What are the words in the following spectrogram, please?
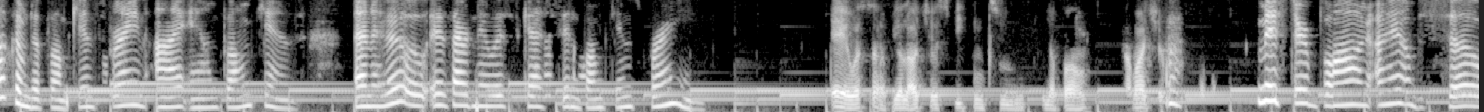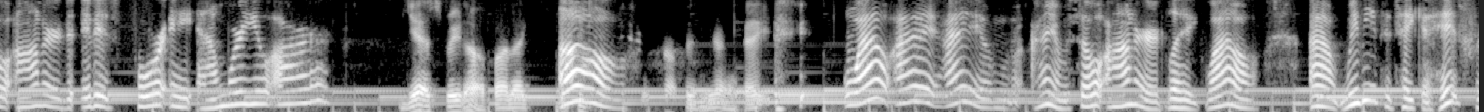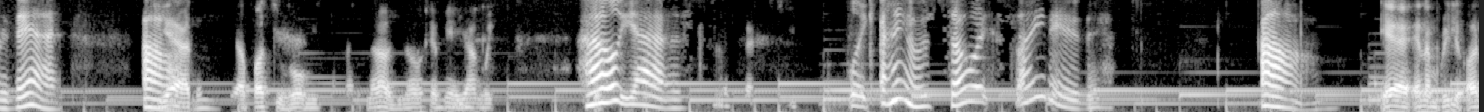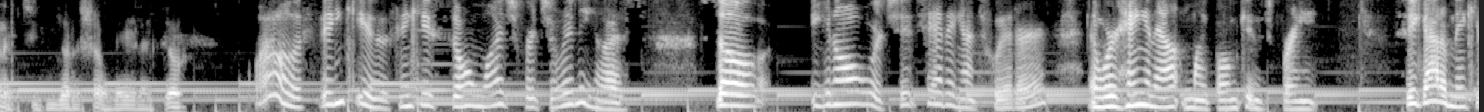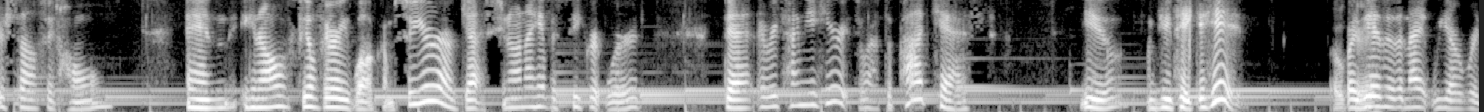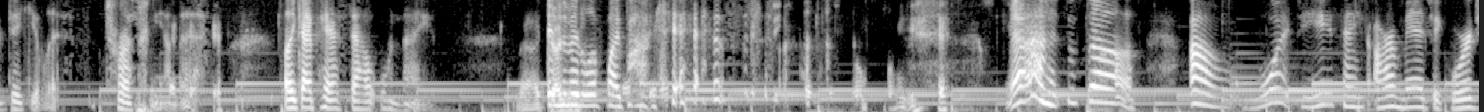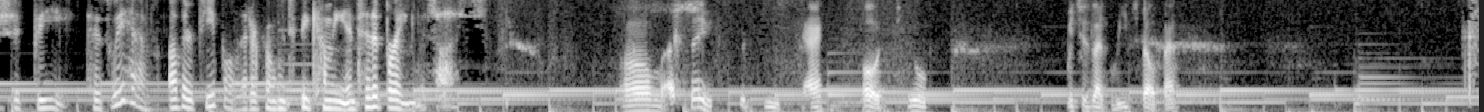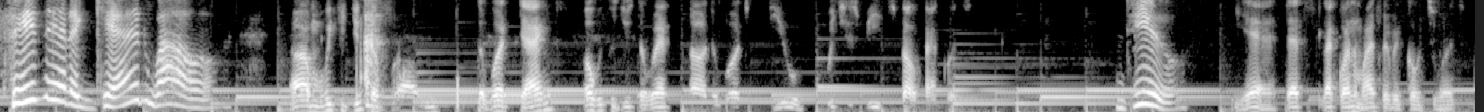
Welcome to Bumpkin's Brain. I am Bumpkins. And who is our newest guest in Bumpkin's Brain? Hey, what's up? You're out here speaking to Labong. How about you? Mr. Bong, I am so honored. It is 4 a.m. where you are? Yeah, straight up. I like. Oh. Yeah. Hey. wow i i am i am so honored like wow. Um, we need to take a hit for that. Um, yeah yeah about to roll me right now you know him being young with hell yes. Like i am so excited. Um yeah and i'm really honored to be on the show man like yo. Wow thank you. Thank you so much for joining us so you know, we're chit chatting on Twitter and we're hanging out in my bumpkin's brain. So you got to make yourself at home and, you know, feel very welcome. So you're our guest, you know, and I have a secret word that every time you hear it throughout the podcast, you you take a hit. Okay. By the end of the night, we are ridiculous. Trust me on this. like I passed out one night. Nah, in the middle of my podcast. yeah. So, um, what do you think our magic word should be? Because we have other people that are going to be coming into the brain with us. Um, I'd say Jack or you, which is like weed spelled back. Say that again. Wow. Um, we could use the um, the word dank, or we could use the word uh, the word dew, which is weed spelled backwards. Dew. Yeah, that's like one of my favorite go-to words.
